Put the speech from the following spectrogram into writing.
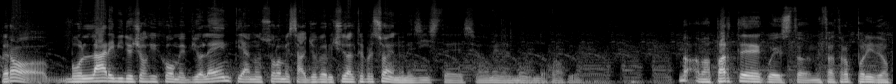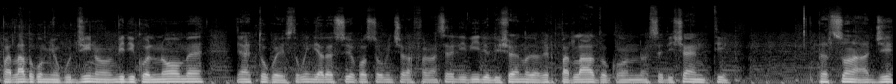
Però bollare i videogiochi come violenti hanno un solo messaggio, ovvero uccidere altre persone, non esiste secondo me nel mondo proprio. No, ma a parte questo, mi fa troppo ridere. Ho parlato con mio cugino, non vi dico il nome, mi ha detto questo. Quindi adesso io posso cominciare a fare una serie di video dicendo di aver parlato con sedicenti personaggi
